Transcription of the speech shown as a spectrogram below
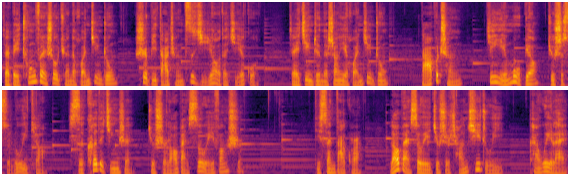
在被充分授权的环境中，势必达成自己要的结果。在竞争的商业环境中，达不成经营目标就是死路一条。死磕的精神就是老板思维方式。第三大块，老板思维就是长期主义，看未来，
